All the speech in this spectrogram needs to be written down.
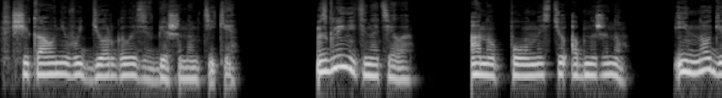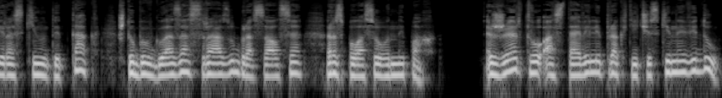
Щека у него дергалась в бешеном тике. Взгляните на тело. Оно полностью обнажено, и ноги раскинуты так, чтобы в глаза сразу бросался располосованный пах. Жертву оставили практически на виду.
